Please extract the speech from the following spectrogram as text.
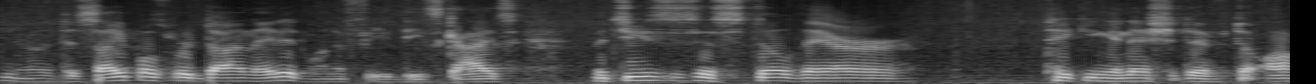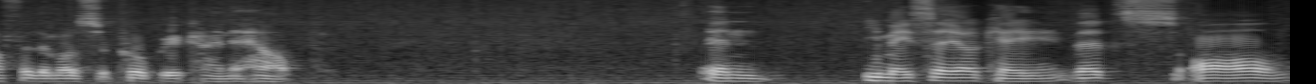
you know, the disciples were done, they didn't want to feed these guys, but Jesus is still there taking initiative to offer the most appropriate kind of help. And you may say, okay, that's all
